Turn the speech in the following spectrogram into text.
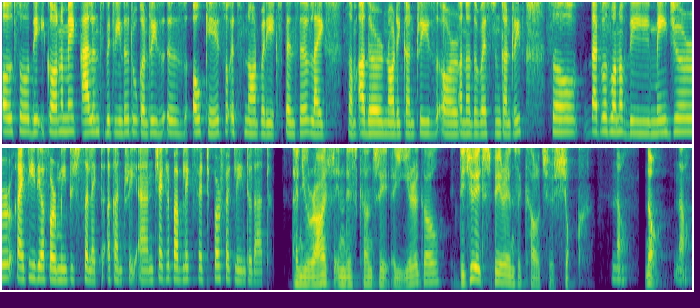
Also the economic balance between the two countries is okay so it's not very expensive like some other nordic countries or another western countries. So that was one of the major criteria for me to select a country and czech republic fit perfectly into that and you arrived in this country a year ago. Did you experience a culture shock? No. No. No.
